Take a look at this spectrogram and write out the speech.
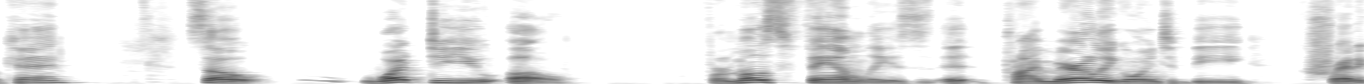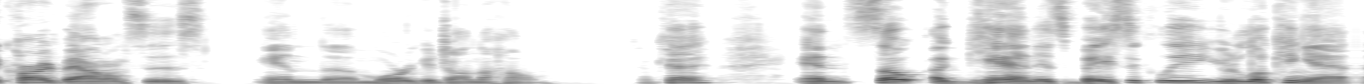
Okay? So, what do you owe? For most families, it's primarily going to be credit card balances and the mortgage on the home. Okay? And so, again, it's basically you're looking at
